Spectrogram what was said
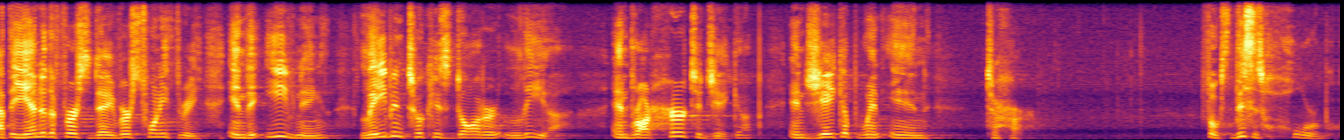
at the end of the first day, verse 23, in the evening, Laban took his daughter Leah and brought her to Jacob and Jacob went in to her. Folks, this is horrible.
